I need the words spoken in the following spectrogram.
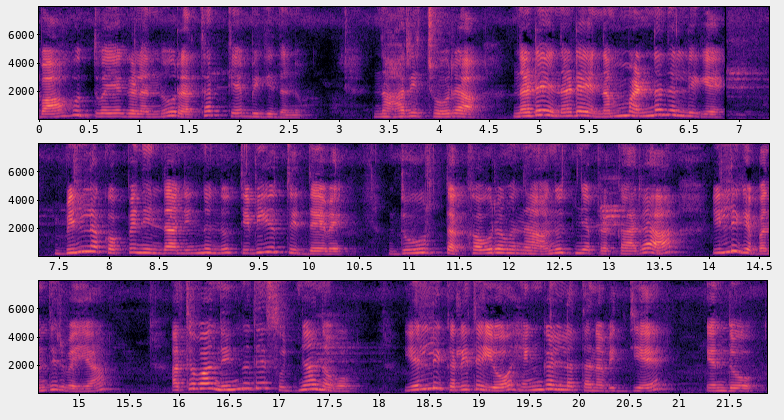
ಬಾಹುದ್ವಯಗಳನ್ನು ರಥಕ್ಕೆ ಬಿಗಿದನು. ನಾರಿ ಚೋರ, ನಡೆ ನಡೆ, ನಮ್ಮಣ್ಣನಲ್ಲಿಗೆ ಬಿಲ್ಲ ಕೊಪ್ಪಿನಿಂದ ನಿನ್ನನ್ನು ತಿವಿಯುತ್ತಿದ್ದೇವೆ. ದೂರ್ತ ಕೌರವನ ಅನುಜ್ಞೆ ಪ್ರಕಾರ ಇಲ್ಲಿಗೆ ಬಂದಿರುವೆಯಾ? ಅಥವಾ ನಿನ್ನದೇ ಸುಜ್ಞಾನವೋ? ಎಲ್ಲಿ ಕಲಿತೆಯೋ ಹೆಂಗಳ್ಳತನ ವಿದ್ಯೆ? ಎಂದು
